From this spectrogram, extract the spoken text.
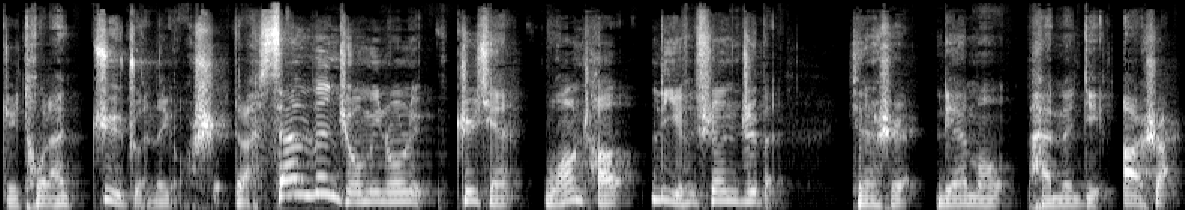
这投篮巨准的勇士，对吧？三分球命中率之前王朝立身之本，现在是联盟排名第二十二，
